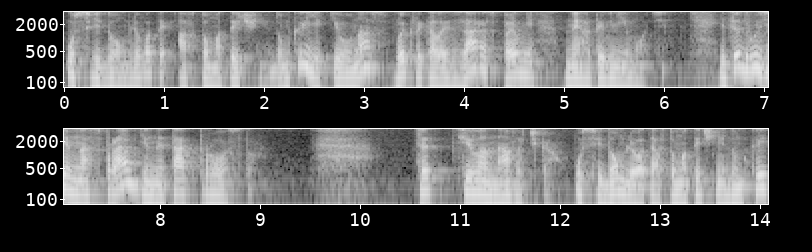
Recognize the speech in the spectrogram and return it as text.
усвідомлювати автоматичні думки, які у нас викликали зараз певні негативні емоції. І це, друзі, насправді не так просто. Це ціла навичка усвідомлювати автоматичні думки.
